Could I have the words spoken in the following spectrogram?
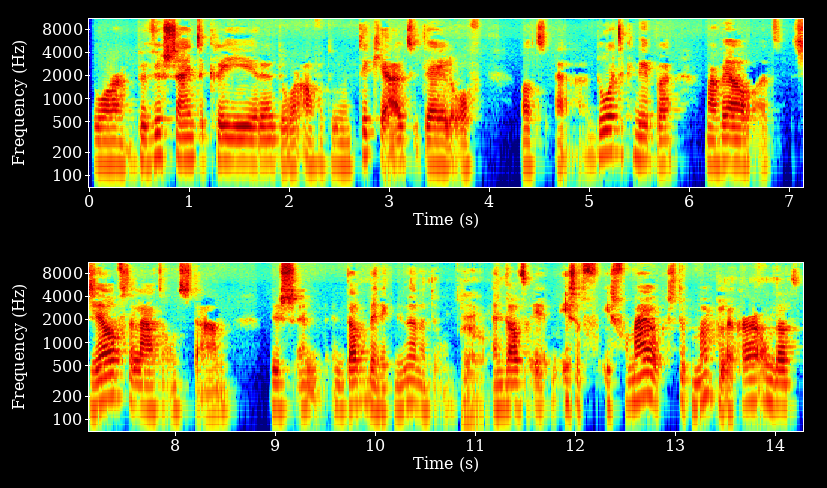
Door bewustzijn te creëren, door af en toe een tikje uit te delen of wat eh, door te knippen, maar wel het zelf te laten ontstaan. Dus en, en dat ben ik nu aan het doen. Ja. En dat is, het, is voor mij ook een stuk makkelijker, omdat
